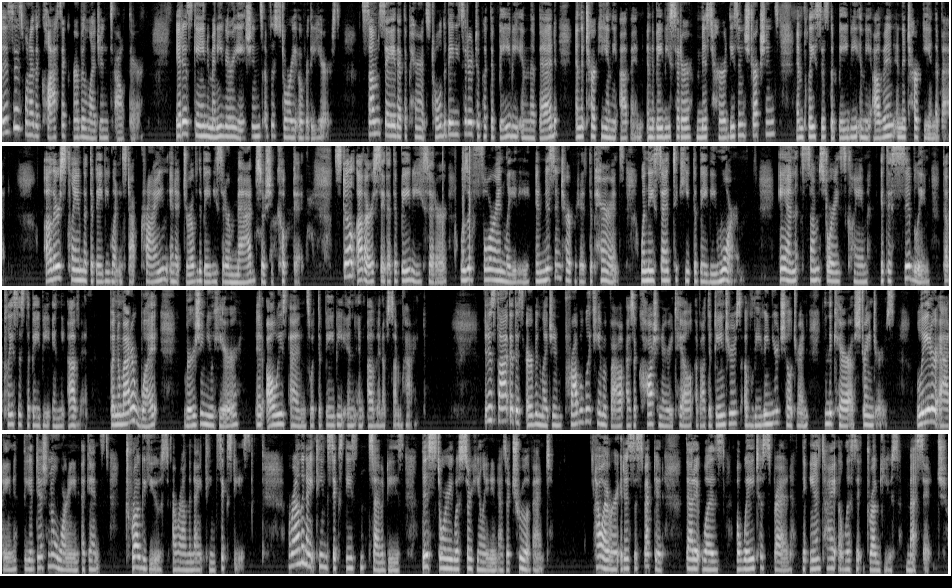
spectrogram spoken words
This is one of the classic urban legends out there. It has gained many variations of the story over the years. Some say that the parents told the babysitter to put the baby in the bed and the turkey in the oven, and the babysitter misheard these instructions and places the baby in the oven and the turkey in the bed. Others claim that the baby wouldn't stop crying and it drove the babysitter mad, so she cooked it. Still others say that the babysitter was a foreign lady and misinterpreted the parents when they said to keep the baby warm. And some stories claim it's a sibling that places the baby in the oven. But no matter what version you hear, it always ends with the baby in an oven of some kind. It is thought that this urban legend probably came about as a cautionary tale about the dangers of leaving your children in the care of strangers, later adding the additional warning against drug use around the 1960s. Around the 1960s and 70s, this story was circulating as a true event. However, it is suspected that it was a way to spread the anti illicit drug use message.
